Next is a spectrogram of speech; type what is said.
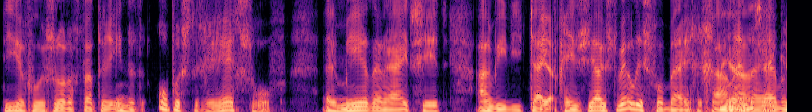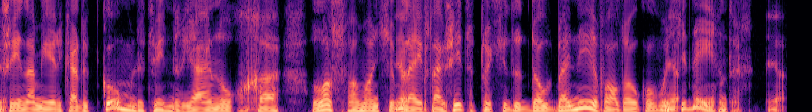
die ervoor zorgt dat er in het opperste gerechtshof een meerderheid zit aan wie die tijdgeest ja. juist wel is voorbij gegaan. Ja, en daar zeker. hebben ze in Amerika de komende twintig jaar nog uh, last van, want je ja. blijft daar zitten tot je de dood bij neervalt, ook al word je negentig. Ja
